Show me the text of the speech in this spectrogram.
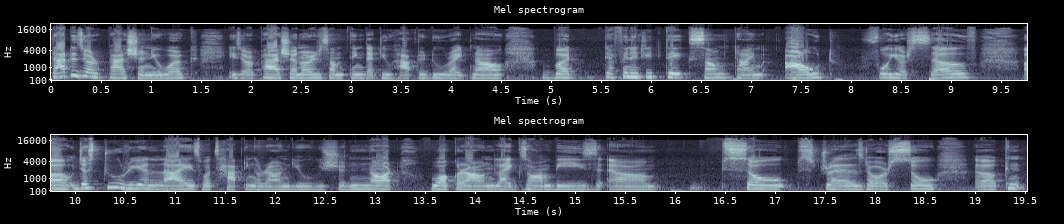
that is your passion. Your work is your passion or is something that you have to do right now. But definitely take some time out for yourself uh, just to realize what's happening around you. You should not walk around like zombies um, so stressed or so uh, con-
